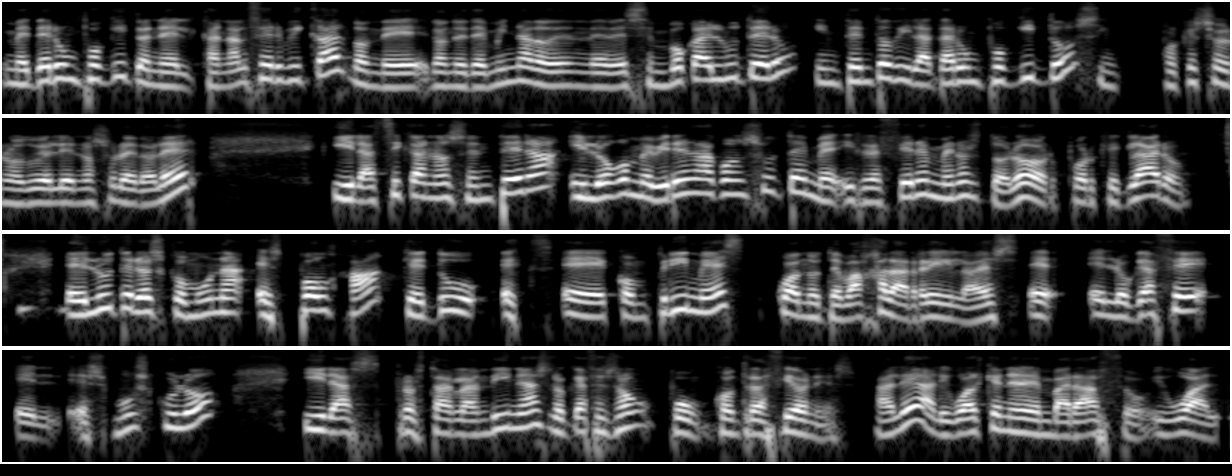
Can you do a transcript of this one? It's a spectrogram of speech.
meter un poquito en el canal cervical, donde, donde termina, donde desemboca el útero, intento dilatar un poquito, porque eso no duele, no suele doler, y la chica no se entera y luego me vienen a la consulta y, me, refieren menos dolor, porque claro, el útero es como una esponja que tú eh, comprimes cuando te baja la regla, es eh, lo que hace el, es músculo y las prostaglandinas lo que hace son contracciones, ¿vale? Al igual que en el embarazo, igual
